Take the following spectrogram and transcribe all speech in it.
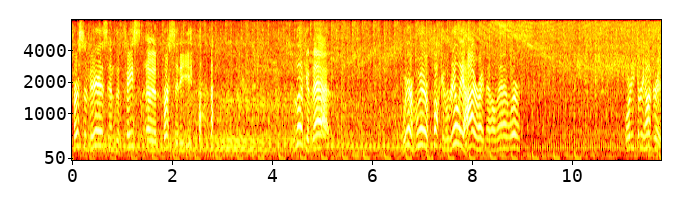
perseverance in the face of adversity. Look at that. We're we're fucking really high right now, man. We're 4,300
